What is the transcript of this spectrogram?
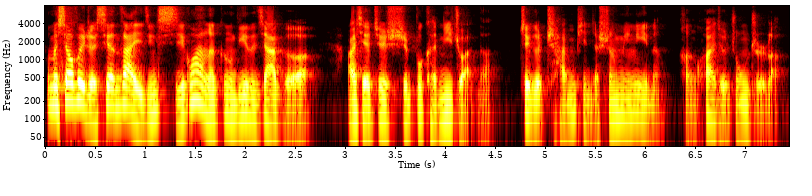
那么消费者现在已经习惯了更低的价格。而且这是不可逆转的，这个产品的生命力呢，很快就终止了，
